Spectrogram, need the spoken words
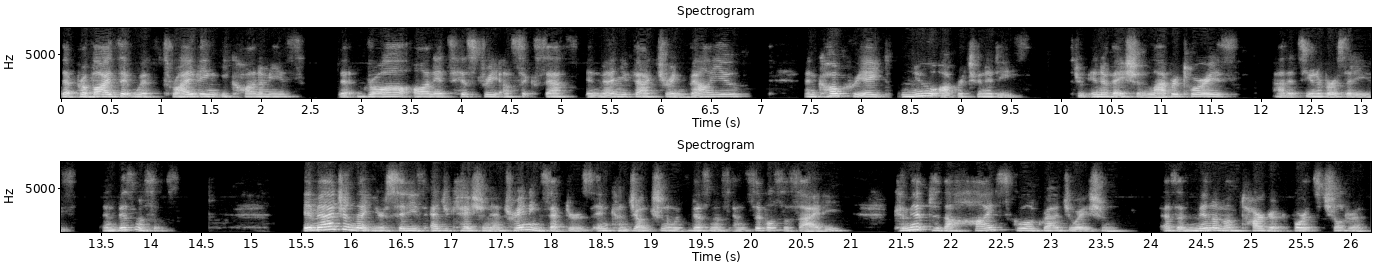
that provides it with thriving economies that draw on its history of success in manufacturing value and co-create new opportunities through innovation laboratories at its universities and businesses. Imagine that your city's education and training sectors, in conjunction with business and civil society, commit to the high school graduation as a minimum target for its children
